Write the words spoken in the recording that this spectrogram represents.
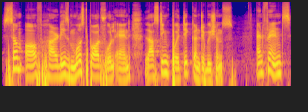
some of Hardy's most powerful and lasting poetic contributions. And friends,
